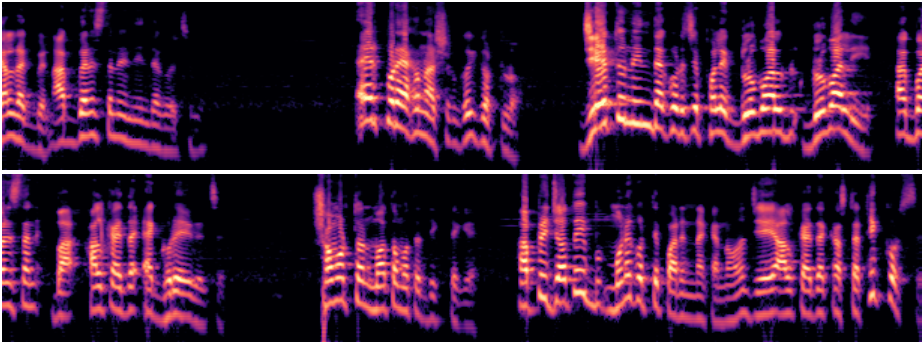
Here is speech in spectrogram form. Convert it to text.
খেয়াল রাখবেন, আফগানিস্তানের নিন্দা করেছিল। এরপরে এখন আসেন কই ঘটলো যেহেতু নিন্দা করেছে, ফলে গ্লোবাল, গ্লোবালি আফগানিস্তান বা আল কায়দা এক ঘুরে হয়ে গেছে। সমর্থন, মতামতের দিক থেকে। আপনি যতই মনে করতে পারেন না কেন যে আল কায়দা কাজটা ঠিক করছে।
